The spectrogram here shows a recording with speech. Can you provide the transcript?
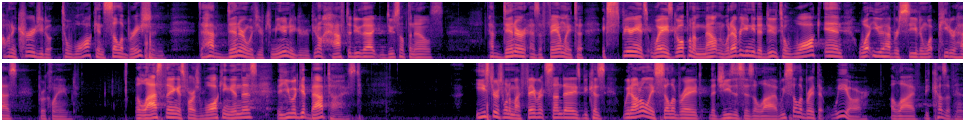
I would encourage you to, to walk in celebration, to have dinner with your community group. You don't have to do that, you can do something else. Have dinner as a family to experience ways, go up on a mountain, whatever you need to do to walk in what you have received and what Peter has proclaimed. The last thing, as far as walking in this, that you would get baptized. Easter is one of my favorite Sundays because we not only celebrate that Jesus is alive, we celebrate that we are alive because of him.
